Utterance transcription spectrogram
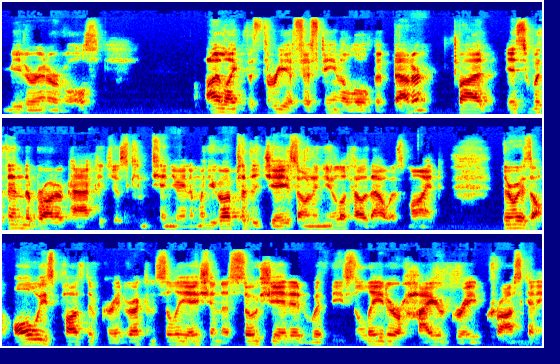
meter intervals. I like the three of 15 a little bit better, but it's within the broader packages continuing. And when you go up to the J zone and you look how that was mined, there was always positive grade reconciliation associated with these later higher grade cross cutting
